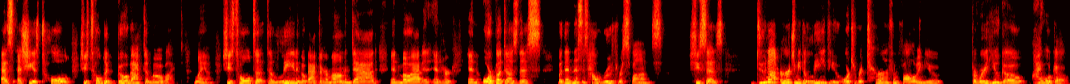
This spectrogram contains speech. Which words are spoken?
As, as she is told, she's told to go back to Moabite land. She's told to, to leave and go back to her mom and dad and Moab and, and her and Orpah does this. But then this is how Ruth responds. She says, Do not urge me to leave you or to return from following you. For where you go, I will go.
